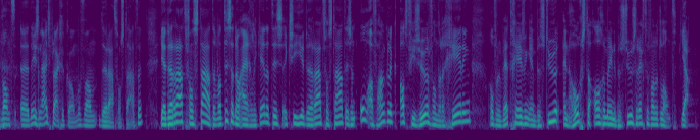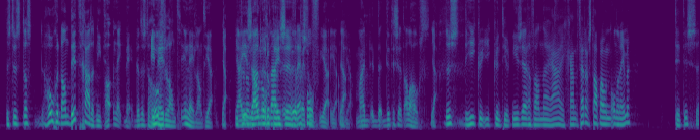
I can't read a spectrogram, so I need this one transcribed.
Want eh, er is een uitspraak gekomen van de Raad van State. Ja, de Raad van State. Wat is dat nou eigenlijk? Hè? Dat is, ik zie hier de Raad van State is een onafhankelijk adviseur van de regering over wetgeving en bestuur en hoogste algemene bestuursrechten van het land. Ja. Dus, dus dat is, hoger dan dit gaat het niet Oh, nee, nee, dat is de in hoogste... Nederland. In Nederland, ja. Ja, je Ja, zou naar nog naar Europese. Hof- Ja, ja, ja. Ja. maar dit is het allerhoogst. Ja, dus hier kun, je kunt hier ook niet zeggen van, nou ja, ik ga verder stappen ondernemen. Dit is, eh,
